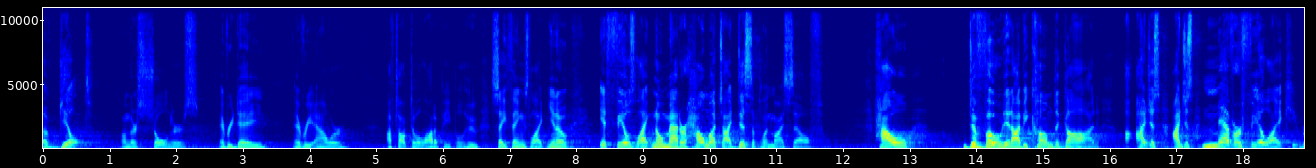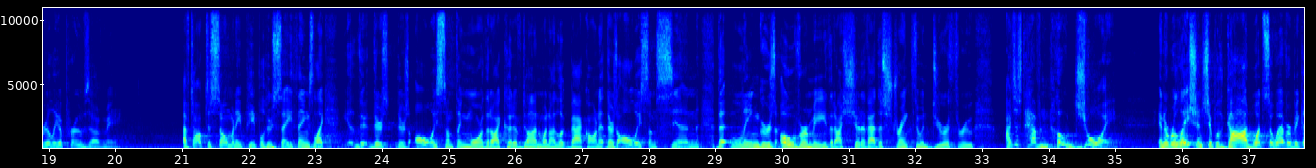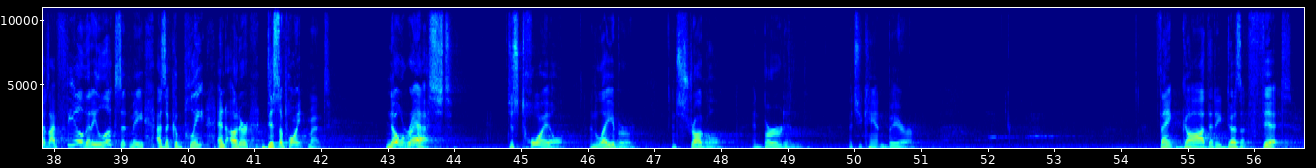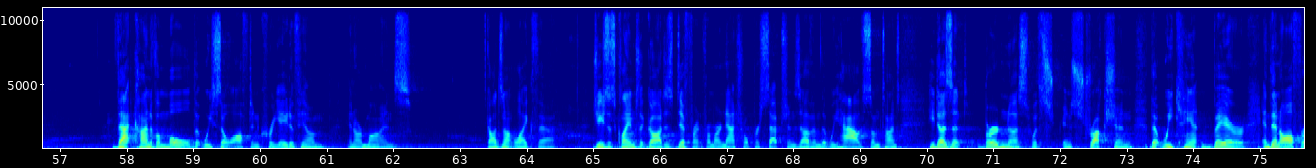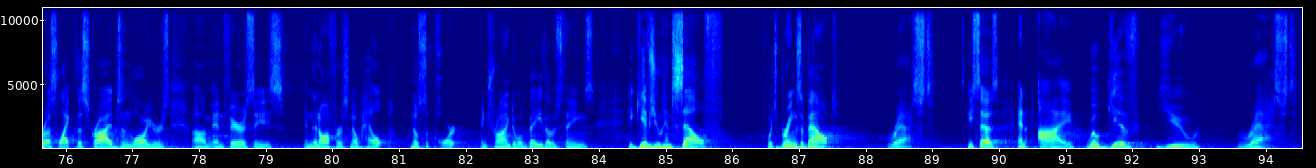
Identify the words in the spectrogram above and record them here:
of guilt on their shoulders every day, every hour. I've talked to a lot of people who say things like, you know, it feels like no matter how much I discipline myself, how devoted I become to God, I just, I just never feel like He really approves of me. I've talked to so many people who say things like, there's, there's always something more that I could have done when I look back on it. There's always some sin that lingers over me that I should have had the strength to endure through. I just have no joy in a relationship with God whatsoever because I feel that He looks at me as a complete and utter disappointment. No rest, just toil and labor and struggle and burden that you can't bear. Thank God that He doesn't fit that kind of a mold that we so often create of Him in our minds. God's not like that. Jesus claims that God is different from our natural perceptions of Him that we have sometimes. He doesn't burden us with instruction that we can't bear and then offer us, like the scribes and lawyers um, and Pharisees, and then offers no help, no support in trying to obey those things. He gives you Himself, which brings about rest. He says, And I will give you rest.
